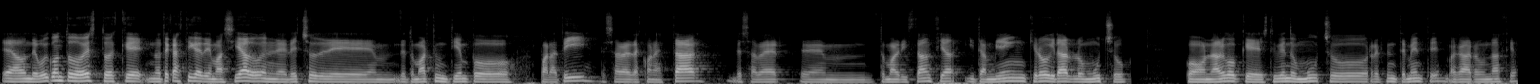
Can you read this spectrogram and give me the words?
eh, a donde voy con todo esto es que no te castigues demasiado en el hecho de, tomarte un tiempo para ti, de saber desconectar, de saber em, tomar distancia y también quiero hilarlo mucho con algo que estoy viendo mucho recientemente, valga la redundancia,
